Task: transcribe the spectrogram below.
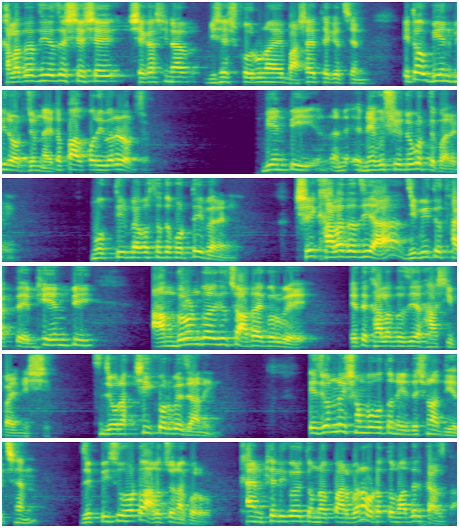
খালেদা জিয়া যে শেষে শেখ হাসিনার বিশেষ করুণায় বাসায় থেকেছেন, এটাও বিএনপির অর্জন না, এটা পরিবারের অর্জন। বিএনপি নেগোসিয়েটও করতে পারেনি। মুক্তির ব্যবস্থা তো করতেই পারেনি। সেই খালেদা জিয়া জীবিত থাকতে বিএনপি আন্দোলন করে কিছু আদায় করবে, এতে খালেদা জিয়ার হাসি পায় নিশ্চিত। যে ওরা কি করবে জানে। এজন্যই সম্ভবত নির্দেশনা দিয়েছেন যে পিছু হটো আলোচনা করো। খামখেলি করে তোমরা পারবে না, ওটা তোমাদের কাজ না।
